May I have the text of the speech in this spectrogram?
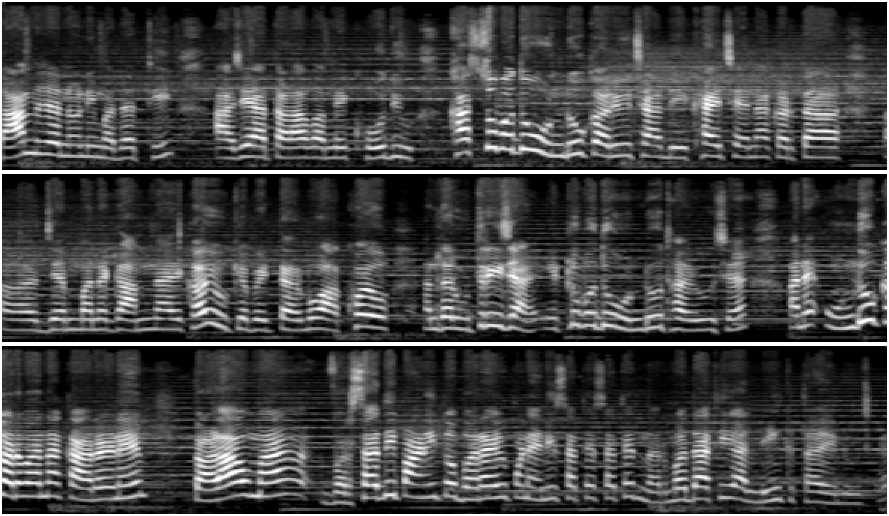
ગામજનોની મદદથી આજે આ તળાવ અમે ખોદ્યું. ખાસું બધું ઊંડું કર્યું છે, આ દેખાય છે. એના કરતાં જેમ મને ગામનાએ કહ્યું કે ભાઈ ટર્બો આખો અંદર ઉતરી જાય, એટલું બધું ઊંડું થયું છે. અને ઊંડું કરવાના કારણે તળાવમાં વરસાદી પાણી તો ભરાયું, પણ એની સાથે સાથે નર્મદાથી આ લિંક થયેલું છે.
